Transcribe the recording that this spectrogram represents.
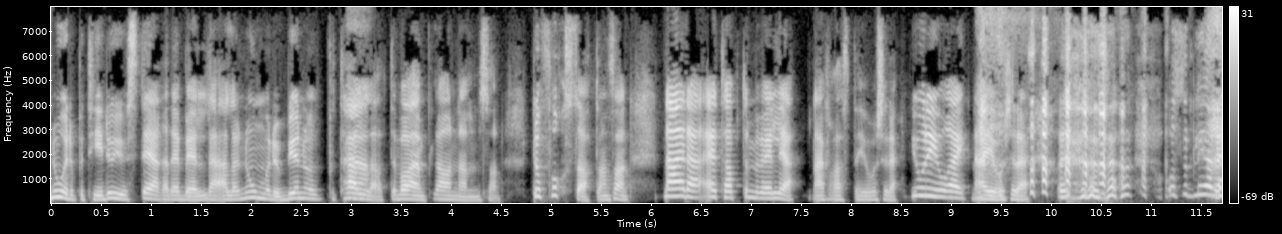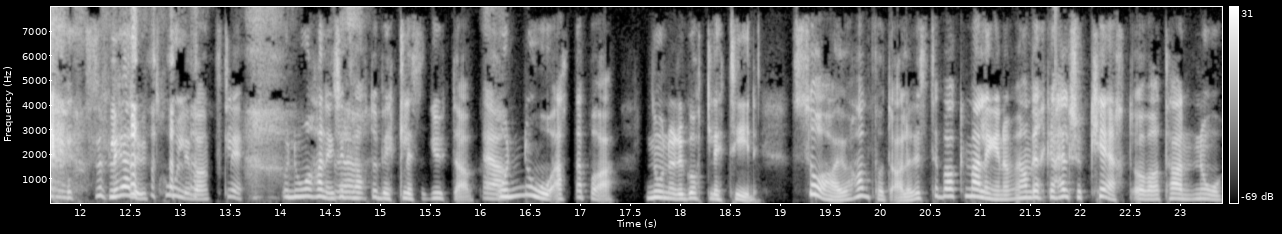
nå, er det på tide å justere det bildet, eller nå må du begynne å fortelle at det var en plan, eller noe sånt. Da fortsatte han sånn. Nei da, jeg tapte med vilje. Nei, forresten, jeg gjorde ikke det. Jo, det gjorde jeg. Nei, jeg gjorde ikke det. og så ble, det, så ble, det, utrolig vanskelig, og noe han ikke klarte å vikle seg ut av. Ja. Og nå etterpå, nå når det har gått litt tid, så har jo han fått alle disse tilbakemeldingene. Han virker helt sjokkert over at han nå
